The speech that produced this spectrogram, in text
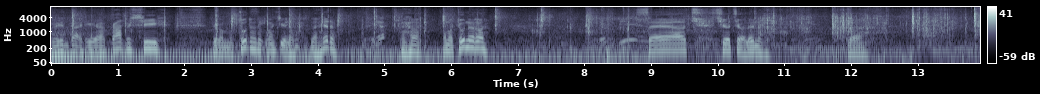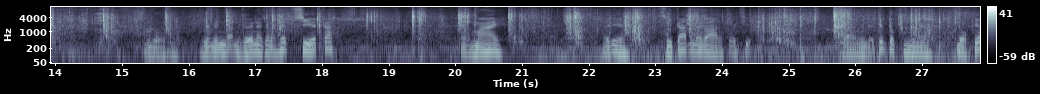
Hiện tại thì uh, cát với xi chỉ còn một chút nữa thôi các anh chị là là hết rồi. Còn một chút nữa thôi. Xe ch- chưa trở lên được. Và đổ dưới lên đoạn dưới này cho là hết, xi hết cát. Mai. Đấy thì, xi cát nó mới vào được, các anh chị. Và mình lại tiếp tục, mình à, đổ tiếp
